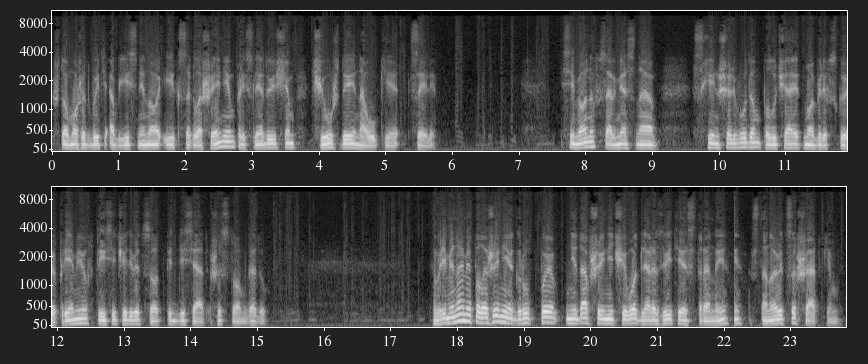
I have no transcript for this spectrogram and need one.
что может быть объяснено и к соглашениям, преследующим чуждые науки цели. Семенов совместно с Хиншельвудом получает Нобелевскую премию в 1956 году. Временами положение группы, не давшей ничего для развития страны, становится шатким –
